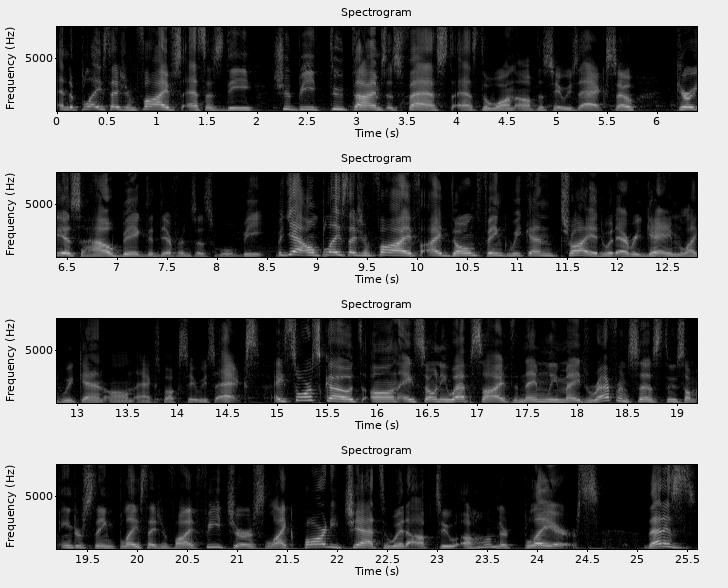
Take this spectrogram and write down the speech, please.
and the PlayStation 5's SSD should be two times as fast as the one of the Series X. So Curious how big the differences will be. But yeah, on PlayStation 5, I don't think we can try it with every game like we can on Xbox Series X. A source code on a Sony website namely made references to some interesting PlayStation 5 features like party chat with up to 100 players. That is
